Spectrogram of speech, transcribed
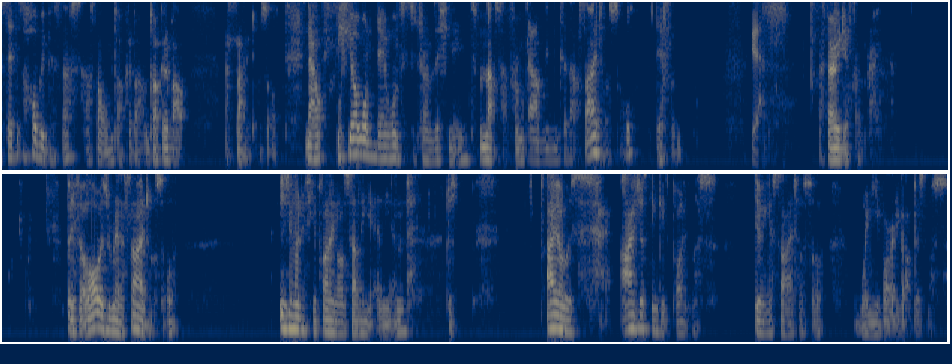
So if it's a hobby business, that's not what I'm talking about. I'm talking about a side hustle. Now, if you're one day wanted to transition into, from that from gardening into that side hustle, different. yes, That's very different. But if it'll always remain a side hustle, even if you're planning on selling it in the end, just I always I just think it's pointless doing a side hustle when you've already got a business.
